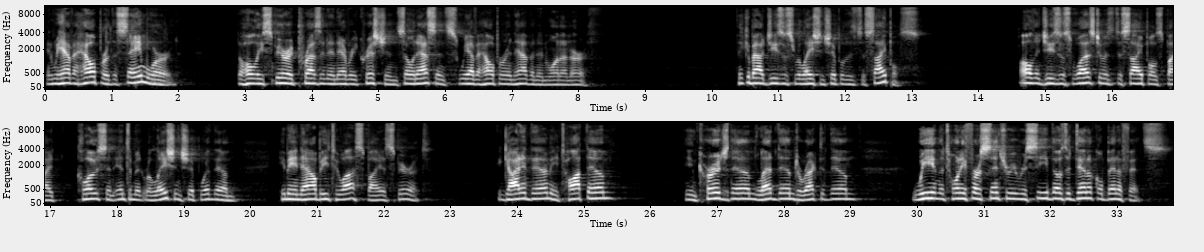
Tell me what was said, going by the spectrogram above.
And we have a helper, the same word, the Holy Spirit present in every Christian. So, in essence, we have a helper in heaven and one on earth. Think about Jesus' relationship with his disciples. All that Jesus was to his disciples by close and intimate relationship with them, he may now be to us by his Spirit. He guided them, he taught them, he encouraged them, led them, directed them. We in the 21st century receive those identical benefits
